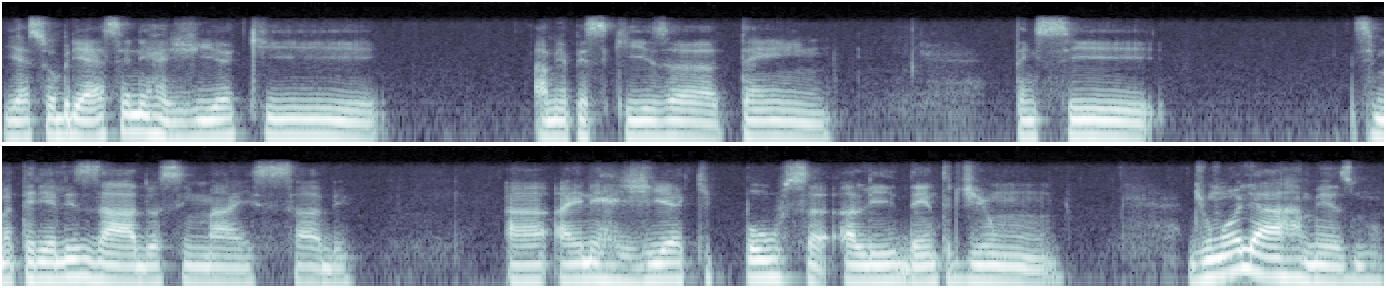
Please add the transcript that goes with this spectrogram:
E é sobre essa energia que a minha pesquisa tem tem se se materializado assim mais, sabe? A, a energia que pulsa ali dentro de um de um olhar mesmo.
